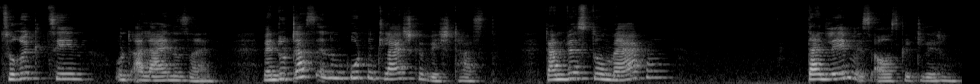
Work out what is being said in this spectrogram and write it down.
zurückziehen und alleine sein. Wenn du das in einem guten Gleichgewicht hast, dann wirst du merken, dein Leben ist ausgeglichen.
